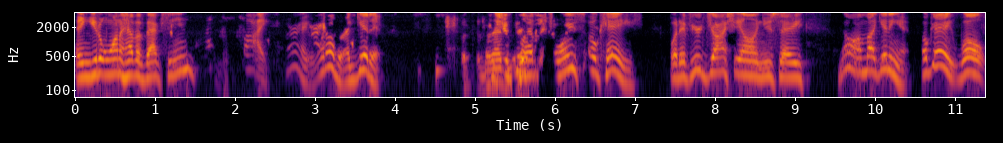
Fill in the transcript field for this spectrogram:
and you don't want to have a vaccine, bye. all right, whatever, I get it. But, but Should you have a choice? Okay. But if you're Josh Allen, you say, no, I'm not getting it. Okay. Well,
